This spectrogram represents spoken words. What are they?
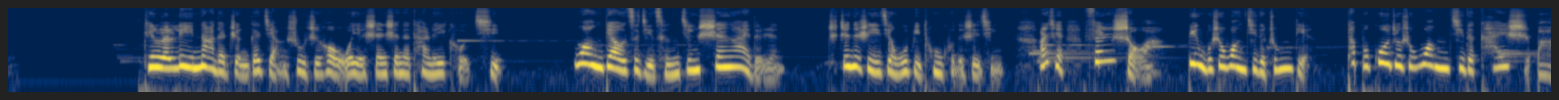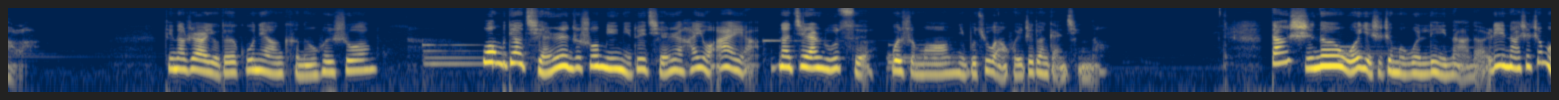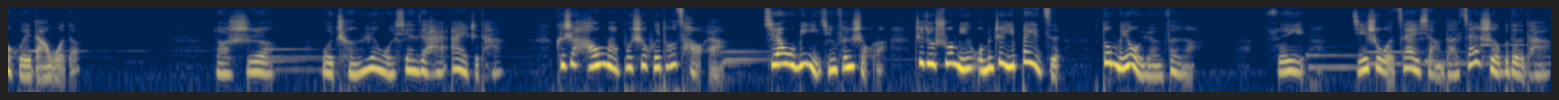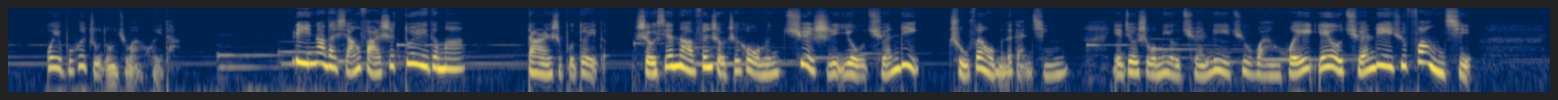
听了丽娜的整个讲述之后，我也深深的叹了一口气。忘掉自己曾经深爱的人，这真的是一件无比痛苦的事情。而且分手啊，并不是忘记的终点，它不过就是忘记的开始罢了。听到这儿，有的姑娘可能会说。忘不掉前任，这说明你对前任还有爱呀。那既然如此，为什么你不去挽回这段感情呢？当时呢，我也是这么问丽娜的，丽娜是这么回答我的：老师，我承认我现在还爱着他，可是好马不吃回头草呀。既然我们已经分手了，这就说明我们这一辈子都没有缘分了。所以，即使我再想他，再舍不得他，我也不会主动去挽回他。丽娜的想法是对的吗？当然是不对的。首先呢，分手之后，我们确实有权利处分我们的感情，也就是我们有权利去挽回，也有权利去放弃。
